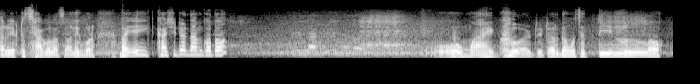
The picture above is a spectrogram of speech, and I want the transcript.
আর ওই একটা ছাগল আছে, অনেক বড়। ভাই, এই খাসিটার দাম কত? ও মাই গড, এটার দাম হচ্ছে তিন লক্ষ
